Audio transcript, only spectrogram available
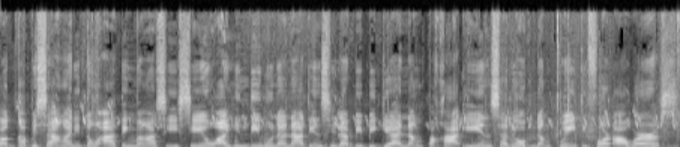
Pagkapisangan nitong ating mga sisiw ay hindi muna natin sila bibigyan ng pakain sa loob ng 24 hours.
